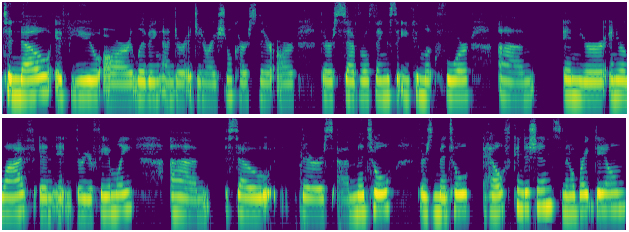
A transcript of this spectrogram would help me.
to know if you are living under a generational curse there are there are several things that you can look for um, in your in your life and in, through your family. Um, so there's uh, mental there's mental health conditions, mental breakdown,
